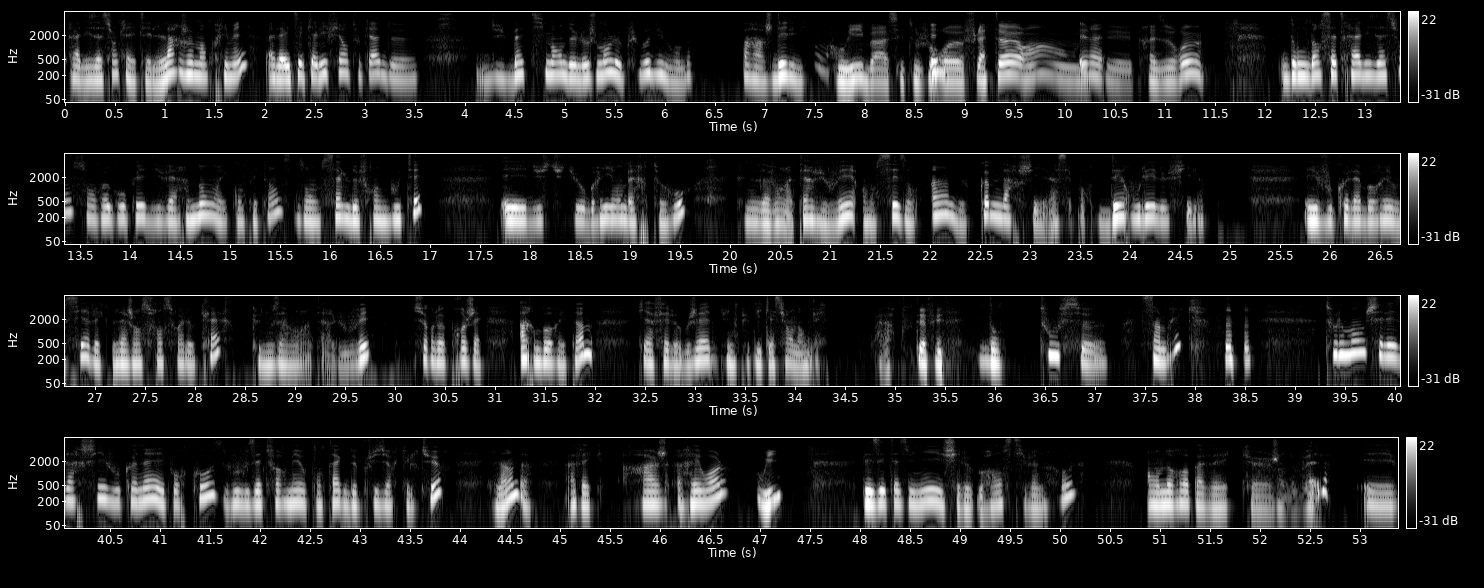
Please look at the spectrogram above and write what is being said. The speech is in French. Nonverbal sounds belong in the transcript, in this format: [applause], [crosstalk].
Réalisation qui a été largement primée. Elle a été qualifiée en tout cas de, du bâtiment de logement le plus beau du monde par Arche. Oui, bah, c'est toujours euh, flatteur. hein. On vrai. était très heureux. Donc dans cette réalisation sont regroupés divers noms et compétences, dont celle de Franck Boutet et du studio Brion Berthereau que nous avons interviewé en saison 1 de Comme d'Archi. Là, c'est pour dérouler le fil. Et vous collaborez aussi avec l'agence François Leclerc, que nous avons interviewé, sur le projet Arboretum, qui a fait l'objet d'une publication en anglais. Tout à fait. Donc tout se s'imbrique. [laughs] tout le monde chez les archives vous connaît et pour cause, vous vous êtes formé au contact de plusieurs cultures. L'Inde avec Raj Rewal, Oui, les États-Unis chez le grand Stephen Hall, en Europe avec euh, Jean Nouvel. Et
